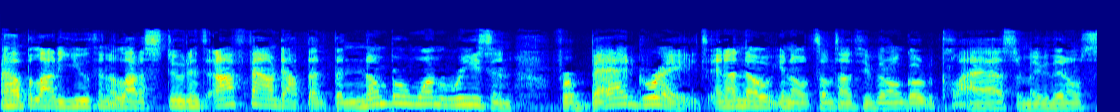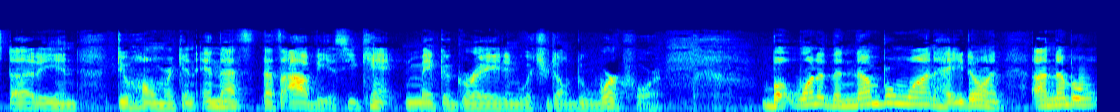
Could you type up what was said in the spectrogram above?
I help a lot of youth and a lot of students, and I found out that the number one reason for bad grades, and I know, you know, sometimes people don't go to class or maybe they don't study and do homework, and, and that's that's obvious. You can't make a grade in which you don't do work for. But one of the number one, how you doing? Uh, number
